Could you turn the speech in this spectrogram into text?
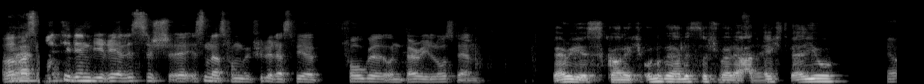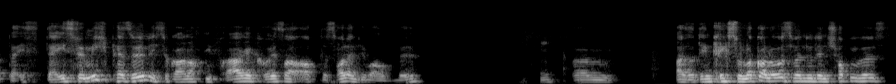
Aber Ja. was meint ihr denn, wie realistisch äh, ist denn das vom Gefühl, dass wir Vogel und Barry loswerden? Barry ist gar nicht unrealistisch, weil er hat echt Value. Ja. Da ist, da ist für mich persönlich sogar noch die Frage größer, ob das Holland überhaupt will. Hm. Ähm, also den kriegst du locker los, wenn du den shoppen willst.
